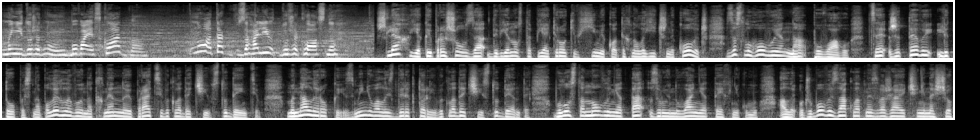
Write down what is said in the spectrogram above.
мені дуже ну, буває складно. Ну а так взагалі дуже класно. Шлях, який пройшов за 95 років хіміко-технологічний коледж, заслуговує на повагу. Це життєвий літопис наполегливої натхненної праці викладачів, студентів. Минали роки, змінювались директори, викладачі, студенти. Було становлення та зруйнування технікуму. Але учбовий заклад, незважаючи ні на що,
